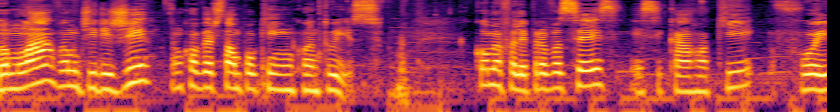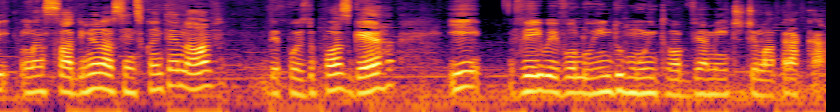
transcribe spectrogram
Vamos lá? Vamos dirigir? Vamos conversar um pouquinho enquanto isso. Como eu falei para vocês, esse carro aqui foi lançado em 1959, depois do pós-guerra, e veio evoluindo muito, obviamente, de lá para cá.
